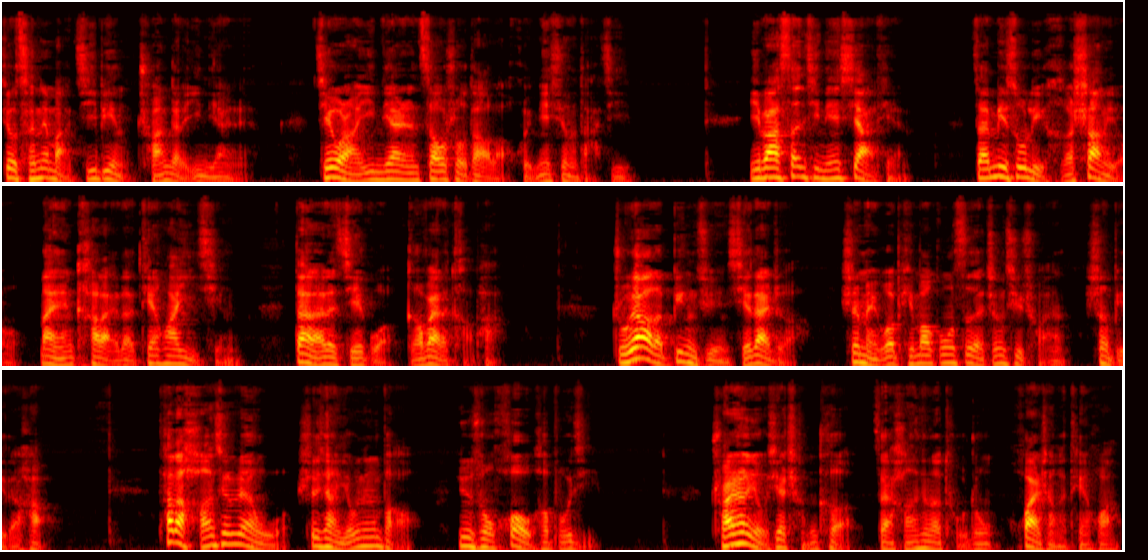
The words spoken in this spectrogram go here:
就曾经把疾病传给了印第安人。结果让印第安人遭受到了毁灭性的打击。1837年夏天，在密苏里河上游蔓延开来的天花疫情带来的结果格外的可怕。主要的病菌携带者是美国皮毛公司的蒸汽船“圣彼得号”，它的航行任务是向尤宁堡运送货物和补给。船上有些乘客在航行的途中患上了天花。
